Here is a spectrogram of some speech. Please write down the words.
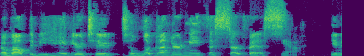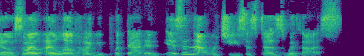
about the behavior to to look underneath the surface yeah you know so I, I love how you put that. And isn't that what jesus does with us?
